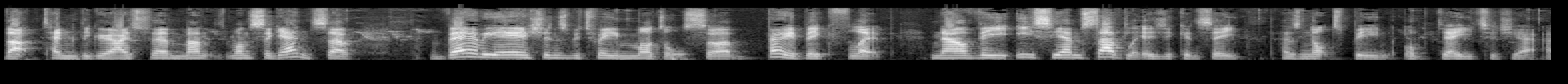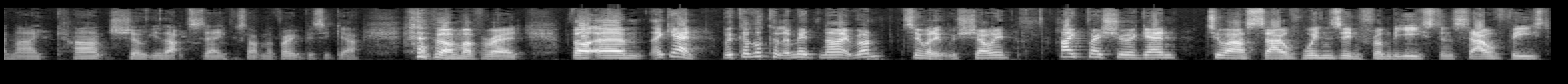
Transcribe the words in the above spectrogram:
that 10 degree isotherm once again. So, variations between models. So, a very big flip. Now, the ECM, sadly, as you can see, has not been updated yet, and I can't show you that today because I'm a very busy guy, I'm afraid. But um, again, we can look at the midnight run, see what it was showing. High pressure again to our south, winds in from the east and southeast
